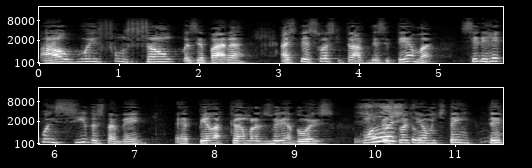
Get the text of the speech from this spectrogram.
algo em função, quer dizer, para as pessoas que tratam desse tema serem reconhecidas também é, pela Câmara dos Vereadores, uma pessoa que realmente tem, tem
